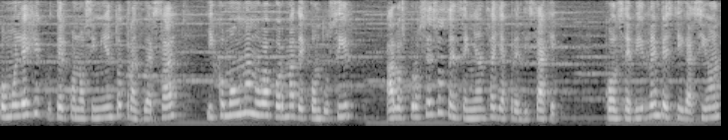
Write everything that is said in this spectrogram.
como el eje del conocimiento transversal y como una nueva forma de conducir a los procesos de enseñanza y aprendizaje, concebir la investigación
